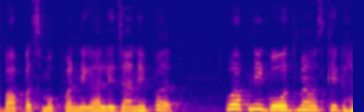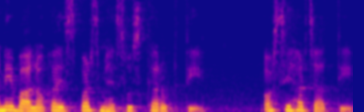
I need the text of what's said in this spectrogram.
वापस मुख पर निगाह ले जाने पर वो अपनी गोद में उसके घने बालों का स्पर्श महसूस कर उठती और सिहर जाती।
